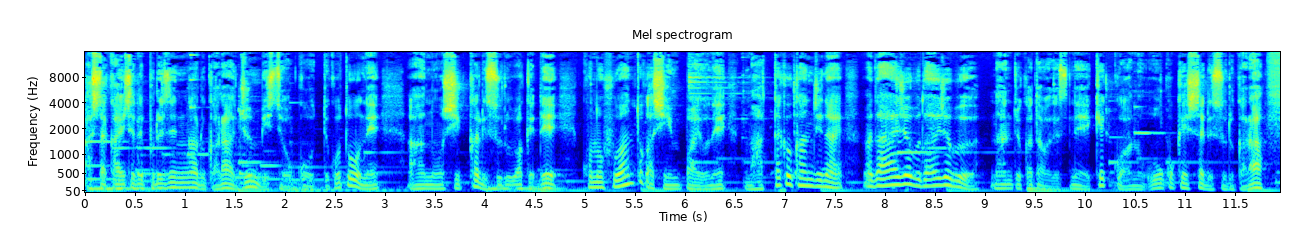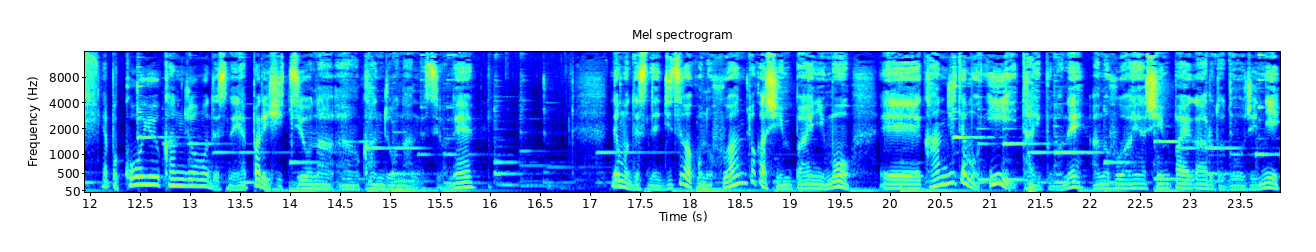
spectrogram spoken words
明日会社でプレゼンがあるから準備しておこうってことをねあのしっかりするわけでこの不安とか心配をね全く感じない、まあ、大丈夫大丈夫なんていう方はですね結構あの大こけしたりするからやっぱこういう感情もですねやっぱり必要なあの感情なんですよね。でもですね実はこの不安とか心配にも、えー感じてもいいタイプのねあの不安や心配があると同時に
